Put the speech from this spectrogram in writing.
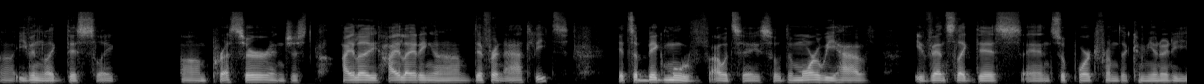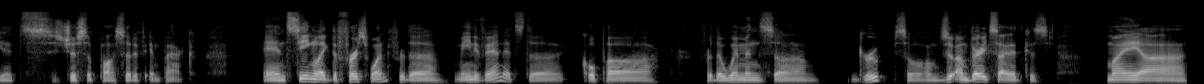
Uh, even like this, like um, presser and just highlight highlighting um, different athletes. It's a big move, I would say. So the more we have events like this and support from the community, it's, it's just a positive impact. And seeing like the first one for the main event, it's the Copa for the women's um, group. So I'm I'm very excited because my uh,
